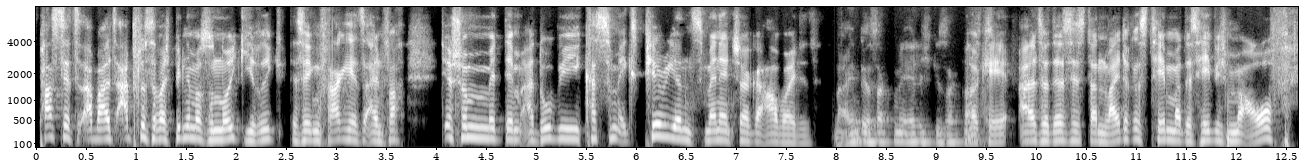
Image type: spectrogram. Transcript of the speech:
Passt jetzt aber als Abschluss, aber ich bin immer so neugierig, deswegen frage ich jetzt einfach, habt ihr schon mit dem Adobe Custom Experience Manager gearbeitet? Nein, der sagt mir ehrlich gesagt nichts. Okay, also das ist dann ein weiteres Thema, das hebe ich mir auf.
